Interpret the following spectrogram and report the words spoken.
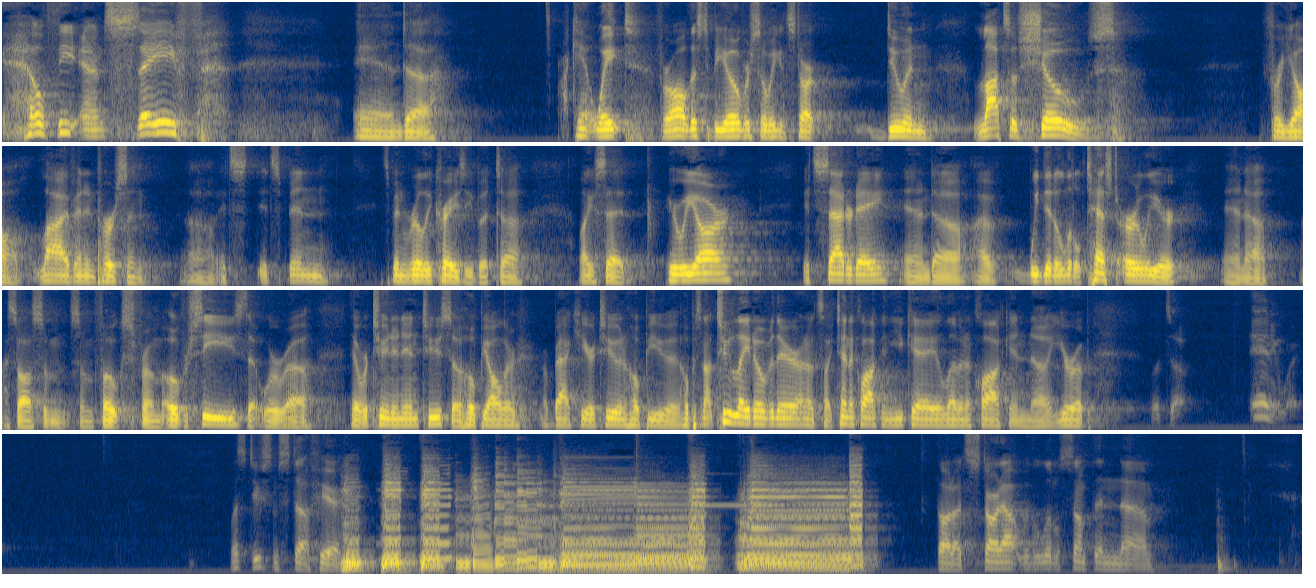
healthy and safe. And uh, I can't wait for all this to be over so we can start doing lots of shows for y'all, live and in person. Uh, it's it's been it's been really crazy, but uh, like I said, here we are. It's Saturday, and uh, we did a little test earlier, and uh, I saw some some folks from overseas that were uh, that were tuning in too. So hope y'all are, are back here too, and hope you uh, hope it's not too late over there. I know it's like ten o'clock in the UK, eleven o'clock in Europe. But uh, anyway, let's do some stuff here. Thought I'd start out with a little something. Um,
